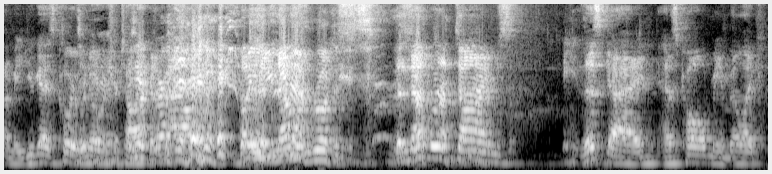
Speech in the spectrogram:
I mean, you guys clearly know what you're talking about. But the number, the number of times this guy has called me and been like,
